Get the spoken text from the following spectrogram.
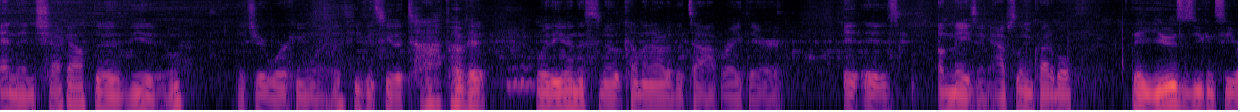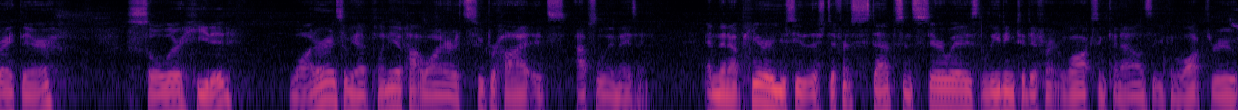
And then check out the view that you're working with. You can see the top of it with even the smoke coming out of the top right there. It is amazing, absolutely incredible. They use, as you can see right there, solar heated water. And so we have plenty of hot water. It's super hot. It's absolutely amazing. And then up here, you see that there's different steps and stairways leading to different walks and canals that you can walk through.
